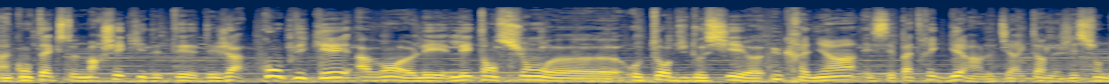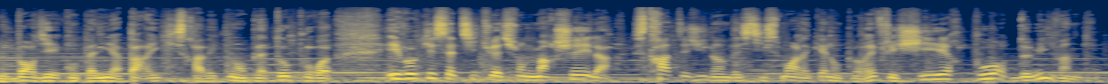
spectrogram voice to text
un contexte de marché qui était déjà compliqué avant euh, les, tensions euh, autour du dossier euh, ukrainien. Et c'est Patrick Guérin, le directeur de la gestion de Bordier et compagnie à Paris, qui sera avec nous en plateau pour évoquer cette situation de marché et la stratégie d'investissement à laquelle on peut réfléchir pour 2022.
